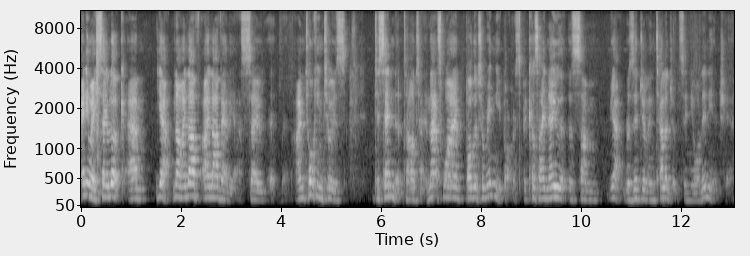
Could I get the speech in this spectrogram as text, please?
anyway, so look, um, yeah, no, I love I love Elias. So uh, I'm talking to his descendant, aren't I? And that's why I bother to ring you, Boris, because I know that there's some yeah residual intelligence in your lineage here.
